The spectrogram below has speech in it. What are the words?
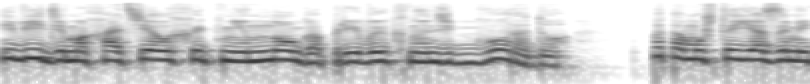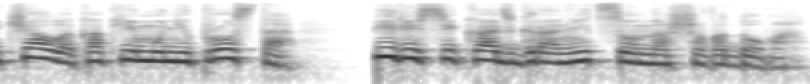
Видимо, хотел хоть немного привыкнуть к городу, потому что я замечала, как ему непросто пересекать границу нашего дома.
